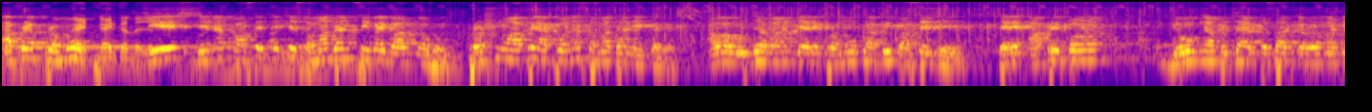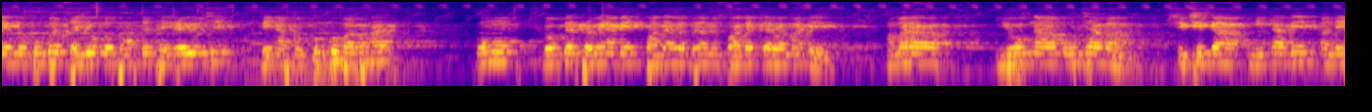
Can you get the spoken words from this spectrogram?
આપણા પ્રમુખ જે જેના પાસે જે છે સમાધાન સિવાય વાત ન હોય. પ્રશ્નો આપણે આપવાના સમાધાન એ કરે. આવા ઉર્જાવાન જ્યારે પ્રમુખ આપણી પાસે છે ત્યારે આપણે પણ યોગના પ્રચાર પ્રસાર કરવા માટે એમનો ખૂબ જ સહયોગ પ્રાપ્ત થઈ રહ્યો છે. બેન, આપનો ખૂબ ખૂબ આભાર. હું ડોક્ટર પ્રવીણાબેન પાંદાવદ્રાનું સ્વાગત કરવા માટે અમારા યોગના ઉર્જાવાન શિક્ષિકા નીતાબેન અને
